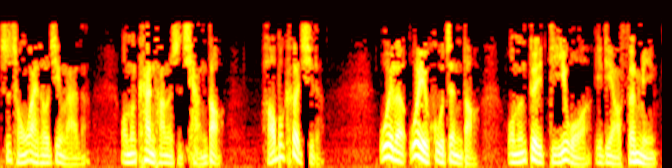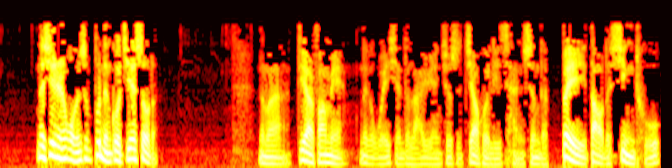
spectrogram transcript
是从外头进来的，我们看他们是强盗，毫不客气的。为了维护正道，我们对敌我一定要分明。那些人我们是不能够接受的。”那么第二方面，那个危险的来源就是教会里产生的被盗的信徒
